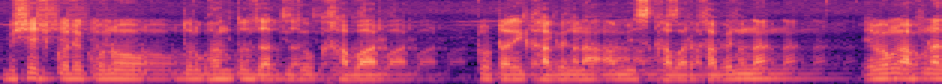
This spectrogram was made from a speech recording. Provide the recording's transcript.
বিশেষ করে কোনো দুর্গন্ধ জাতীয় খাবার টোটালি খাবেন না, আমিষ খাবার খাবেন না। এবং আপনার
